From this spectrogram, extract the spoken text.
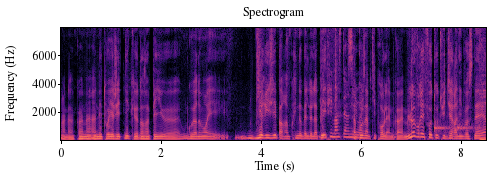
Voilà, quand même un nettoyage ethnique dans un pays où le gouvernement est dirigé par un prix Nobel de la paix. Depuis mars dernier, ça pose ouais. un petit problème quand même. Le vrai faux tout de suite, Géraldine Vosner.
